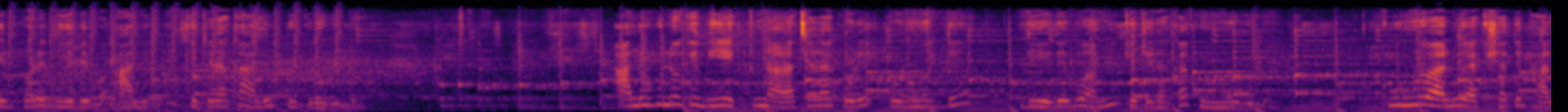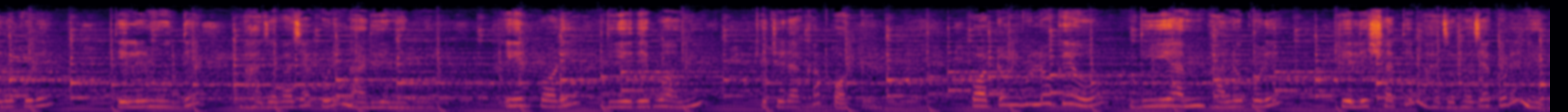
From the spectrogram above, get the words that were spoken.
এরপরে দিয়ে দেব আলু, কেটে রাখা আলুর টুকরোগুলো। আলুগুলোকে দিয়ে একটু নাড়াচাড়া করে ওর মধ্যে দিয়ে দেব আমি কেটে রাখা কুমড়োগুলো। কুমড়ো আলু একসাথে ভালো করে তেলের মধ্যে ভাজা ভাজা করে নাড়িয়ে নেব। এরপরে দিয়ে দেব আমি কেটে রাখা পটল। পটলগুলোকেও দিয়ে আমি ভালো করে তেলের সাথে ভাজা ভাজা করে নেব।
